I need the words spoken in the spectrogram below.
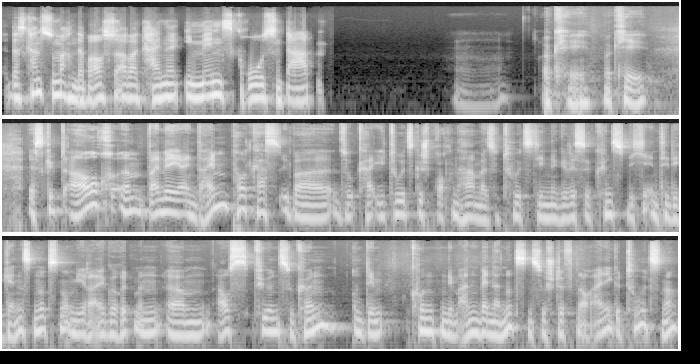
das kannst du machen. Da brauchst du aber keine immens großen Daten. Okay, okay. Es gibt auch, ähm, weil wir ja in deinem Podcast über so KI-Tools gesprochen haben, also Tools, die eine gewisse künstliche Intelligenz nutzen, um ihre Algorithmen ähm, ausführen zu können und dem Kunden, dem Anwender Nutzen zu stiften, auch einige Tools. Ne?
